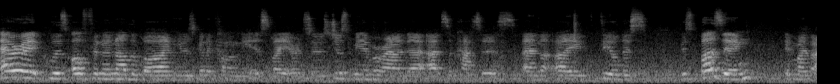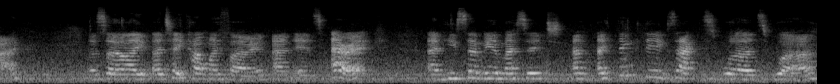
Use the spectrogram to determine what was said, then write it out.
Eric was off in another bar and he was going to come and meet us later, and so it was just me and Miranda at Zapata's, and I feel this this buzzing in my bag, and so I, I take out my phone and it's Eric, and he sent me a message, and I think the exact words were,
